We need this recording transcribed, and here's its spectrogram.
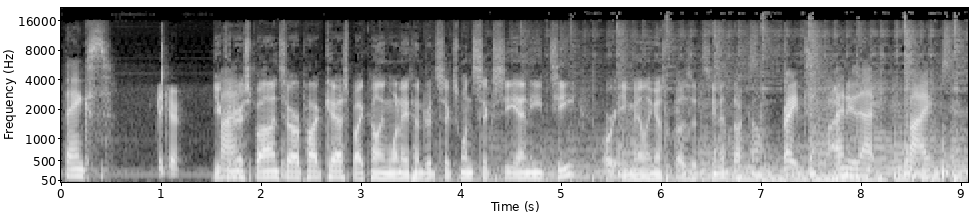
Thanks. Take care. You Bye. can respond to our podcast by calling 1 800 616 CNET or emailing us buzz at cnet.com. Right. I knew that. Bye.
